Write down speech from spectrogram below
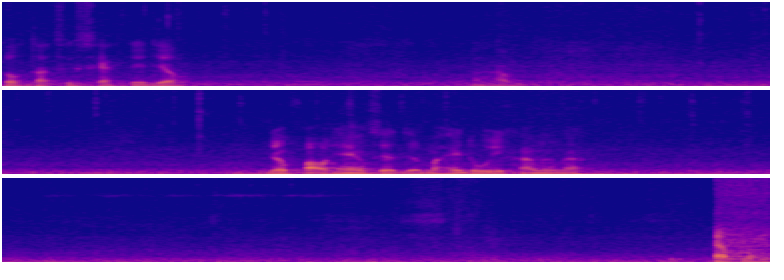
ยกตัดซิกแซกนิดเดียวนะครับ เดี๋ยวเป่าแห้งเสร็จเดี๋ยวมาให้ดูอีกครั้งหนึ่งนะแป๊บหนึง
